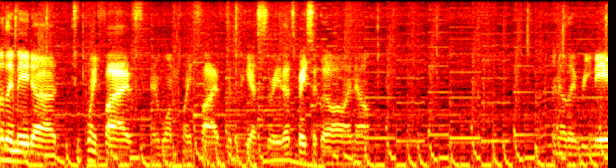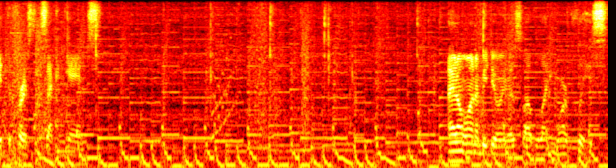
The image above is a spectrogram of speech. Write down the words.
Know they made uh, 2.5 and 1.5 for the PS3. That's basically all I know. I know they remade the first and second games. I don't want to be doing this level anymore, please.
